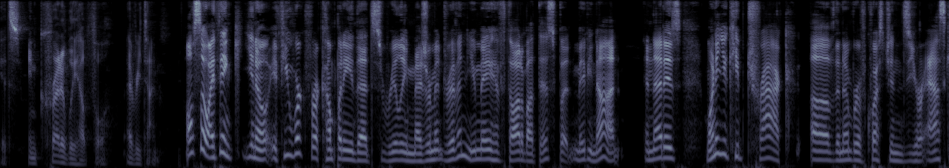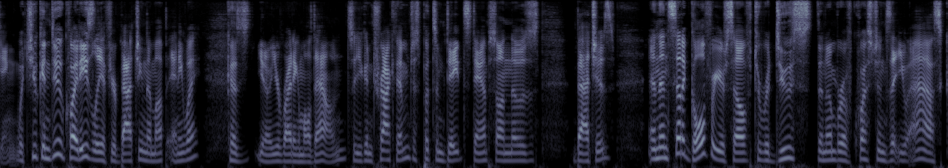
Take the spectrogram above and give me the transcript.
it's incredibly helpful every time. Also, I think, you know, if you work for a company that's really measurement driven, you may have thought about this, but maybe not. And that is, why don't you keep track of the number of questions you're asking, which you can do quite easily if you're batching them up anyway, because, you know, you're writing them all down. So you can track them, just put some date stamps on those batches, and then set a goal for yourself to reduce the number of questions that you ask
